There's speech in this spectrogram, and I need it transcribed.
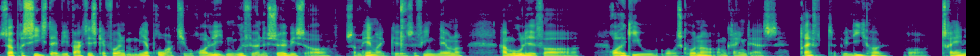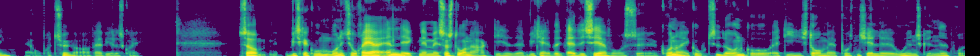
så præcist, at vi faktisk kan få en mere proaktiv rolle i den udførende service, og som Henrik så fint nævner, har mulighed for at rådgive vores kunder omkring deres drift, vedligehold og træning af operatører og hvad vi ellers skulle have. Så vi skal kunne monitorere anlæggene med så stor nøjagtighed, at vi kan advisere vores øh, kunder i god tid og undgå, at de står med potentielle uønskede nedbrud.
